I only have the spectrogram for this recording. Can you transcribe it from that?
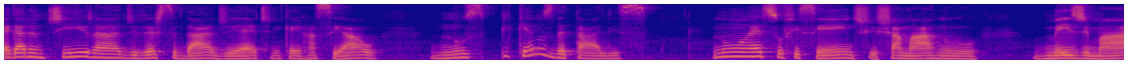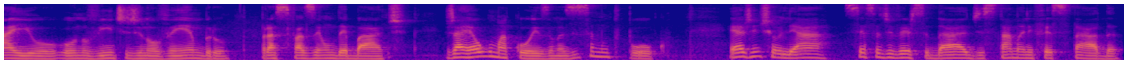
É garantir a diversidade étnica e racial nos pequenos detalhes. Não é suficiente chamar no mês de maio ou no 20 de novembro para se fazer um debate. Já é alguma coisa, mas isso é muito pouco é a gente olhar se essa diversidade está manifestada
